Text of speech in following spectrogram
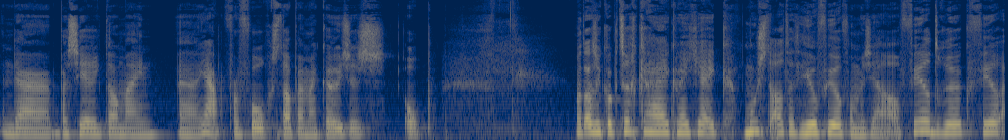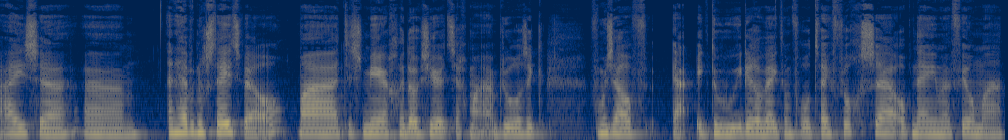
En daar baseer ik dan mijn ja, vervolgstappen en mijn keuzes op. Want als ik ook terugkijk, weet je, ik moest altijd heel veel van mezelf. Veel druk, veel eisen. Um, en heb ik nog steeds wel. Maar het is meer gedoseerd, zeg maar. Ik bedoel, als ik voor mezelf... Ja, ik doe iedere week dan bijvoorbeeld twee vlogs uh, opnemen, filmen.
